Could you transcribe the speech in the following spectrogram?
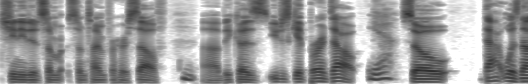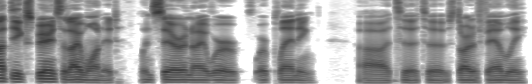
she needed some some time for herself mm. uh, because you just get burnt out. Yeah. So that was not the experience that I wanted when Sarah and I were were planning uh, to to start a family.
